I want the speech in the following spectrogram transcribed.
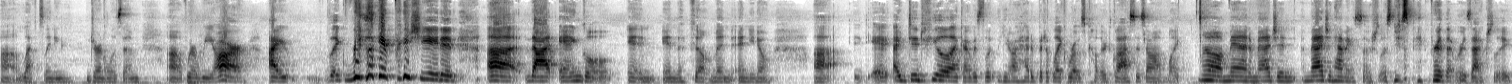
uh, left leaning journalism uh, where we are, I like really appreciated uh, that angle in in the film. And and you know uh, I did feel like I was, you know, I had a bit of like rose-colored glasses on. Like, oh man, imagine, imagine having a socialist newspaper that was actually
